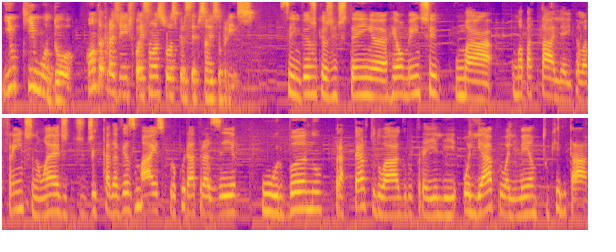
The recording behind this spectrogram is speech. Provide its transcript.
E o que mudou? Conta pra gente quais são as suas percepções sobre isso. Sim, vejo que a gente tem uh, realmente uma, uma batalha aí pela frente, não é? De, de, de cada vez mais procurar trazer o urbano para perto do agro, para ele olhar para o alimento que ele está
